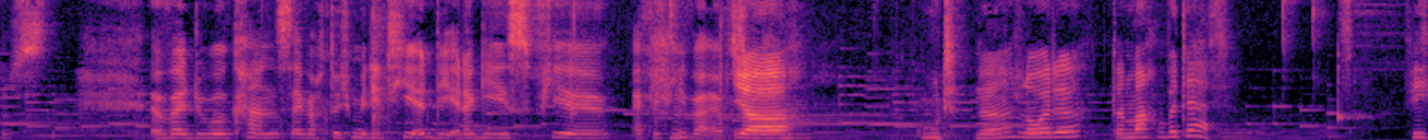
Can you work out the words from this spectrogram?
das, äh, weil du kannst einfach durch Meditieren die Energie ist viel effektiver als Ja. Gut, ne, Leute? Dann machen wir das. Wir,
